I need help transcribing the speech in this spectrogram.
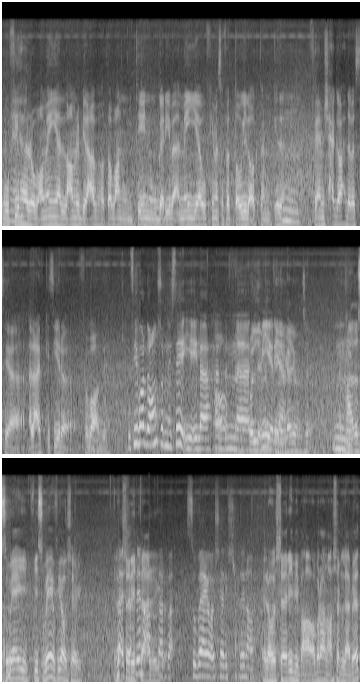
تمام. وفيها ال 400 اللي عمرو بيلعبها طبعا و200 وجري بقى 100 وفي مسافات طويلة أكتر من كده. فهي مش حاجة واحدة بس هي ألعاب كتيرة في بعض. يعني وفي برضو عنصر نسائي إلى حد كل كبير يعني. رجالي ونسائي. ما عدا السباعي في سباعي وفي عشاري. لا اشرح لنا أكتر. بقى. سباعي وعشاري اشرح لنا أكتر. العشاري بيبقى عبارة عن 10 لعبات.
